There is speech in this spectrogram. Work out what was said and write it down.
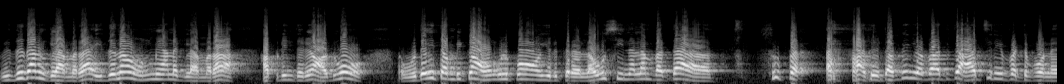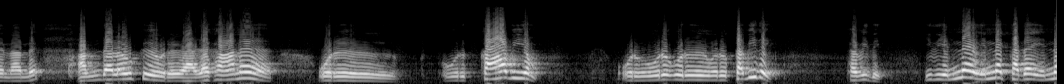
இதுதான் கிளாமரா இதுதான் உண்மையான கிளாமரா அப்படின்னு தெரியும். அதுவும் உதய் தம்பிக்கும் அவங்களுக்கும் இருக்கிற லவ் சீன் எல்லாம் பார்த்தா சூப்பர் அது டப்பிங்ல பார்த்துட்டு ஆச்சரியப்பட்டு போனேன் நான். அந்த அளவுக்கு ஒரு அழகான ஒரு ஒரு காவியம் ஒரு ஒரு ஒரு ஒரு கவிதை கவிதை. இது என்ன என்ன கதை என்ன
